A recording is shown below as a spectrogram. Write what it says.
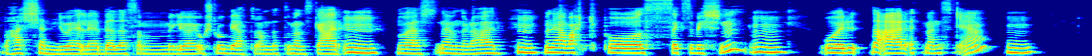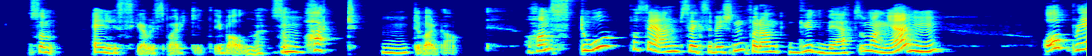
Det her kjenner jo hele BDSM-miljøet i Oslo, vet hvem dette mennesket er, Mm, når jeg nevner det her. Mm. Men jeg har vært på Sexhibition, mm, hvor det er et menneske mm, som elsker å bli sparket i ballene så Mm. hardt mm. det bare kan. Og han sto på scenen på Sexhibition foran gud vet hvor mange, Mm. og ble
